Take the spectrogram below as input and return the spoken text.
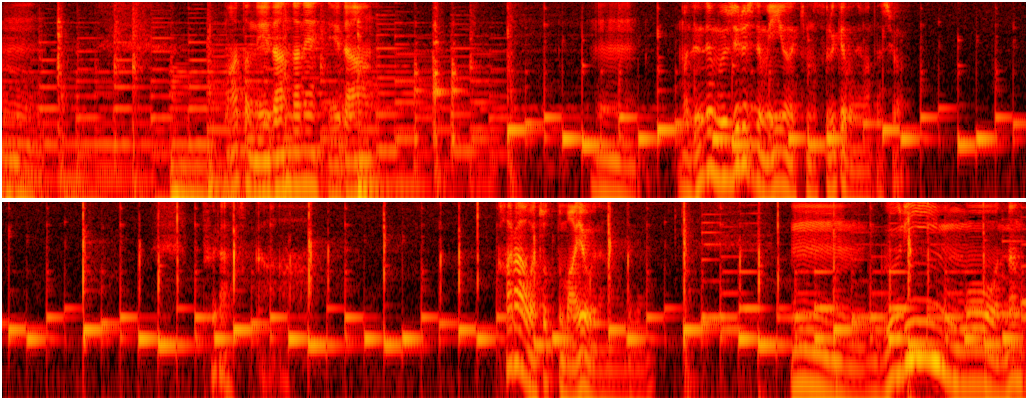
ん。まああと値段だね値段。まあ全然無印でもいいような気もするけどね私は。プラスか。カラーはちょっと迷うなうんグリーンもなんか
